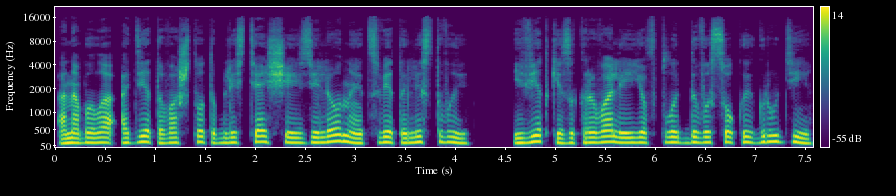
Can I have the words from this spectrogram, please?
Она была одета во что-то блестящее зеленое цвета листвы, и ветки закрывали ее вплоть до высокой груди,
